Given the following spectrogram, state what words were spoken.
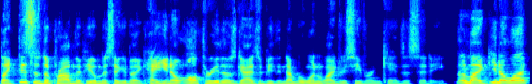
Like this is the problem that people mistake. Like, hey, you know, all three of those guys would be the number one wide receiver in Kansas City. I'm like, you know what?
